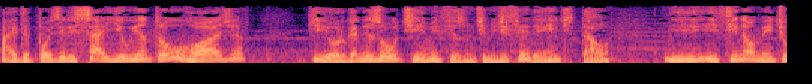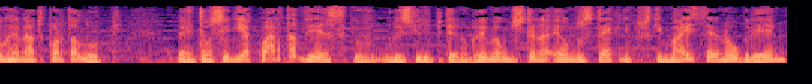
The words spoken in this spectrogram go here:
Aí depois ele saiu e entrou o Roger, que organizou o time, fez um time diferente e tal. E, finalmente o Renato Portaluppi. É, então seria a quarta vez que o Luiz Felipe treina o Grêmio, é um dos, é um dos técnicos que mais treinou o Grêmio.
